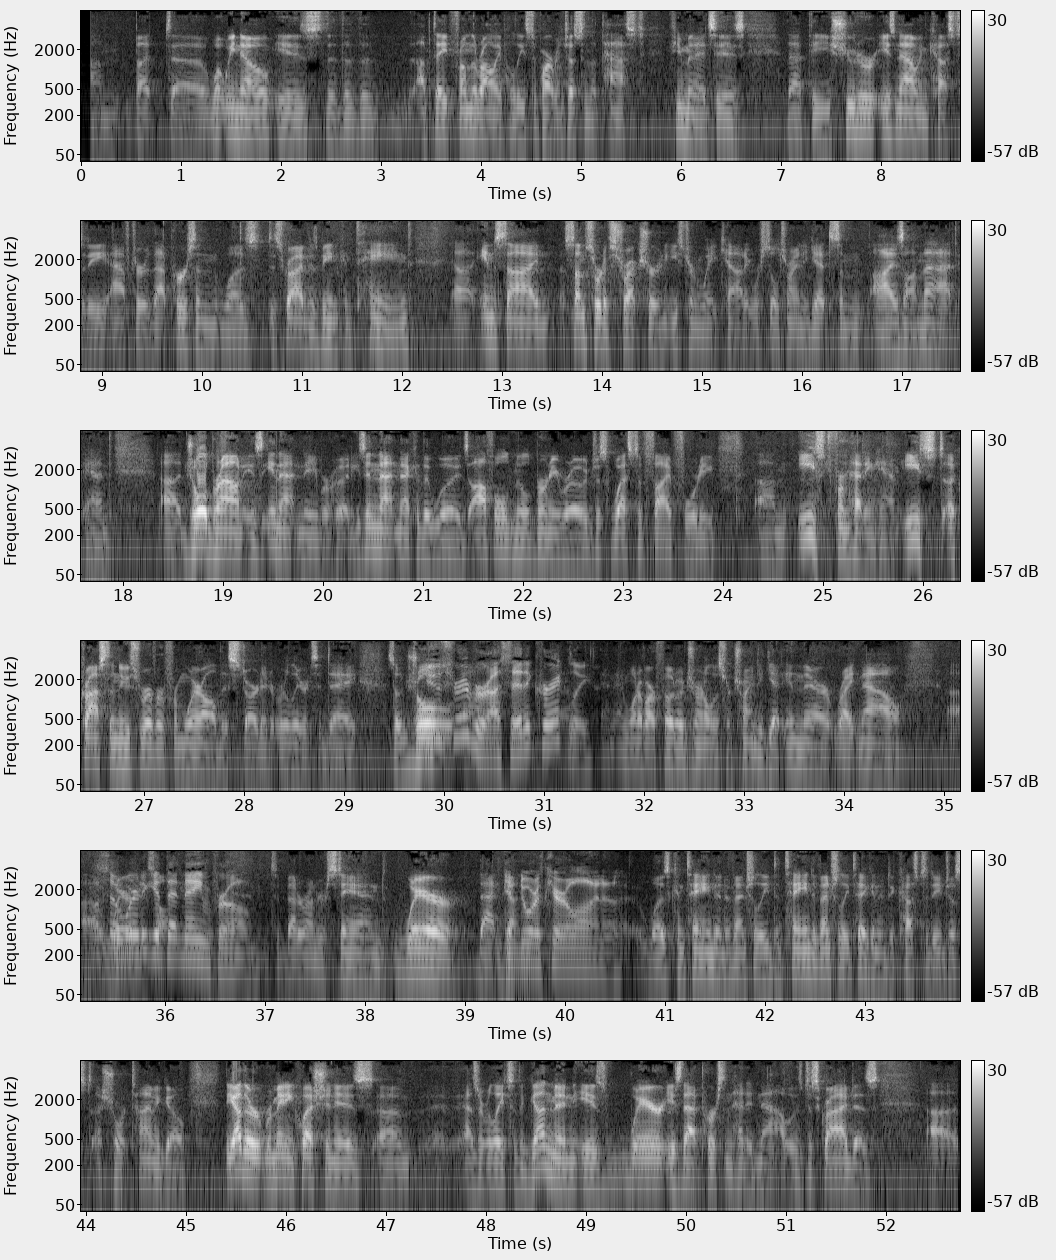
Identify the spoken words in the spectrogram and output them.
um, but uh, what we know is the, the, the update from the Raleigh Police Department just in the past few minutes is that the shooter is now in custody after that person was described as being contained uh, inside some sort of structure in eastern Wake County. We're still trying to get some eyes on that. And uh, Joel Brown is in that neighborhood. He's in that neck of the woods off Old Milburnie Road, just west of 540, um, east from Hedingham, east across the Neuse River from where all this started earlier today. So Joel. Neuse River, I said it correctly. And, and one of our photojournalists are trying to get in there right now. Uh, so where, to get that name from? To better understand where that gun in North Carolina was contained and eventually detained, eventually taken into custody just a short time ago. The other remaining question is, um, as it relates to the gunman, is where is that person headed now? It was described as uh,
